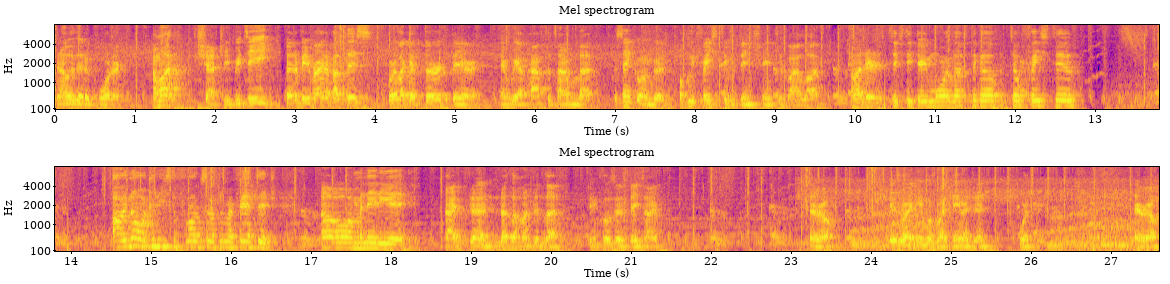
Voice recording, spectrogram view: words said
And I only did a quarter. Come on, ChatGPT, better be right about this. We're like a third there, and we have half the time left. This ain't going good. Hopefully phase 2 things change it by a lot. 163 more left to go until phase 2. Oh no, I could've used the falling sword to my advantage. Oh, I'm an idiot. Alright, uh, another 100 left. Getting closer to daytime. There we go. Here's where I can get most of my damage in. Me. There we go.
